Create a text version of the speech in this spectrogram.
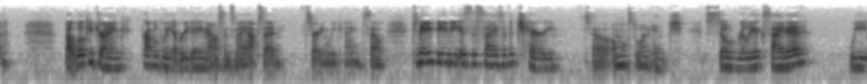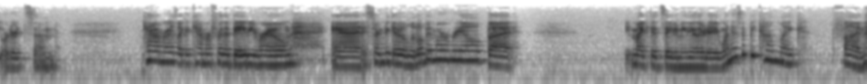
but we'll keep trying probably every day now since my app said starting week nine. So today baby is the size of a cherry so almost one inch. Still really excited. We ordered some cameras, like a camera for the baby room, and it's starting to get a little bit more real, but Mike did say to me the other day, when does it become like fun?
